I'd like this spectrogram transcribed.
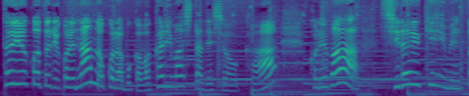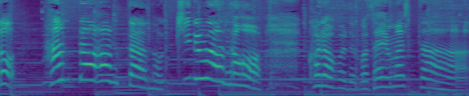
ということでこれ何のコラボか分かりましたでしょうか？これは白雪姫とハンターハンターのキルアのコラボでございました。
